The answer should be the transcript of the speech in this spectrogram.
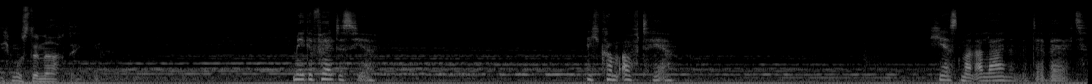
Ich musste nachdenken. Mir gefällt es hier. Ich komme oft her. Hier ist man alleine mit der Welt.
